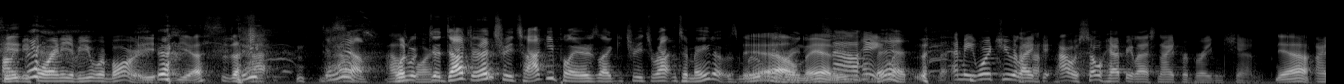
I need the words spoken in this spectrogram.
Probably before any of you were born. Y- yes. Damn. I When was we- born. D- Dr. Ed treats hockey players like he treats Rotten Tomatoes. movies Yeah, oh, man. No, hey, Man. I mean, weren't you like? I was so happy last night for Brayden Schenn. Yeah, I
